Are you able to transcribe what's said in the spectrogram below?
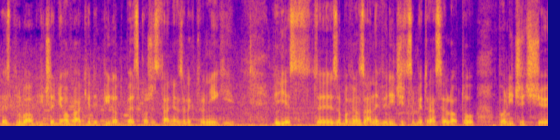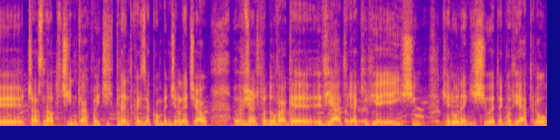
To jest próba obliczeniowa, kiedy pilot bez korzystania z elektroniki jest y, zobowiązany wyliczyć sobie trasę lotu, policzyć y, czas na odcinkach, policzyć prędkość, z jaką będzie leciał, wziąć pod uwagę wiatr, jaki wieje i sił, kierunek i siłę tego wiatru.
